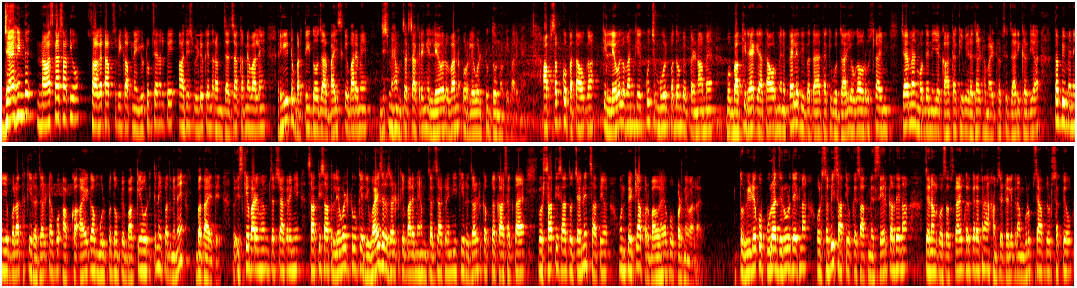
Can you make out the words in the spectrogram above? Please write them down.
जय हिंद, नमस्कार साथियों। स्वागत है आप सभी का अपने YouTube चैनल पे। आज इस वीडियो के अंदर हम चर्चा करने वाले हैं रीट भर्ती 2022 के बारे में, जिसमें हम चर्चा करेंगे लेवल वन और लेवल टू दोनों के बारे में। आप सबको पता होगा कि लेवल वन के कुछ मूल पदों पे परिणाम है, वो बाकी रह गया था और मैंने पहले भी बताया था कि वो जारी होगा और उस टाइम चेयरमैन मोदी ने यह कहा था कि भाई रिज़ल्ट हमारी तरफ़ से जारी कर दिया। तब भी मैंने ये बोला था कि रिज़ल्ट है वो आपका आएगा, मूल पदों पर बाकी और इतने पद मैंने बताए थे। तो इसके बारे में हम चर्चा करेंगे, साथ ही साथ लेवल टू के रिवाइज रिज़ल्ट के बारे में हम चर्चा करेंगे कि रिज़ल्ट कब तक आ सकता है और साथ ही साथ जो चयनित साथी उन पर क्या प्रभाव है, वो पड़ने वाला है। तो वीडियो को पूरा ज़रूर देखना और सभी साथियों के साथ में शेयर कर देना। चैनल को सब्सक्राइब करके रखना। हमसे टेलीग्राम ग्रुप से आप जुड़ सकते हो।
